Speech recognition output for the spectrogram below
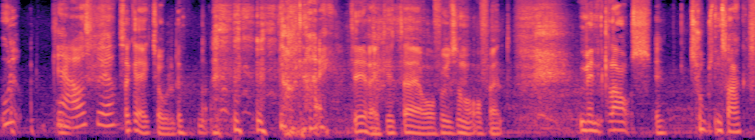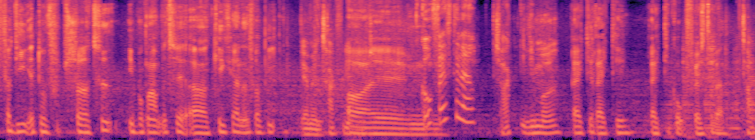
uld, kan jeg afsløre. Så kan jeg ikke tåle det. Nå, nej. Det er rigtigt, der er overfølsom overfaldt. Men Claus, Ja. tusind tak, fordi at du så tid i programmet til at kigge herned forbi. Jamen tak fordi Og øh, God festival. tak. I lige måde. Rigtig, rigtig, rigtig god festival. Tak.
